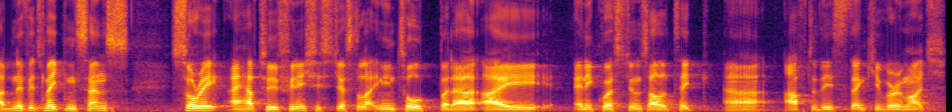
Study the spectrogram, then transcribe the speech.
I don't know if it's making sense. Sorry, I have to finish. It's just a lightning talk, but uh, I, any questions I'll take uh, after this. Thank you very much.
